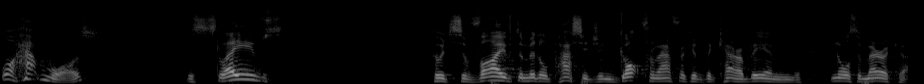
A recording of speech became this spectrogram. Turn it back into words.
What happened was the slaves who had survived the Middle Passage and got from Africa to the Caribbean and North America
